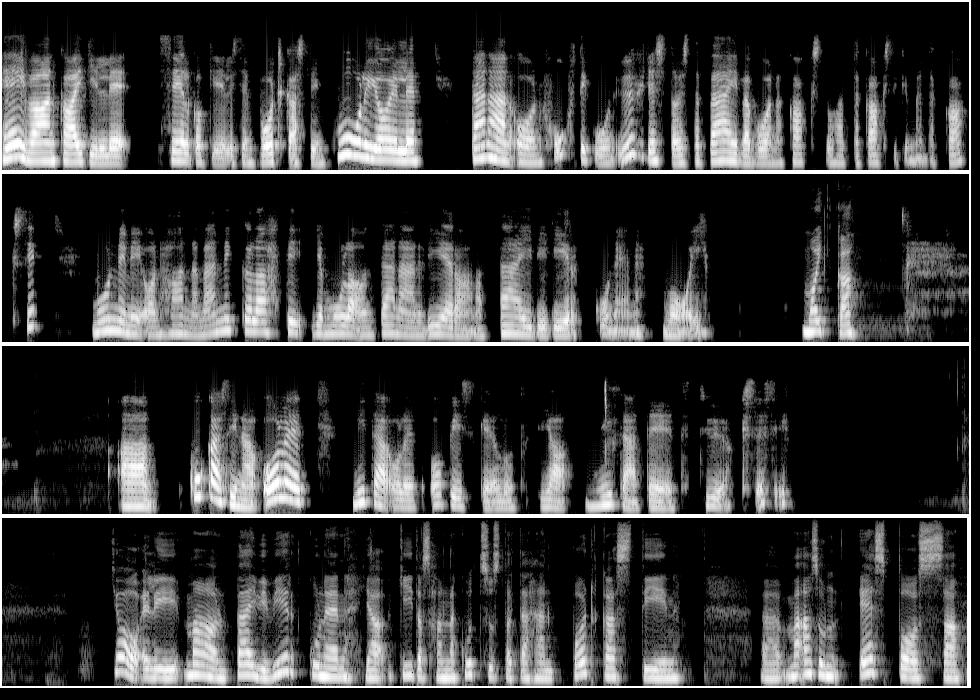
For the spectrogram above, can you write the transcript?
Hei vaan kaikille selkokielisen podcastin kuulijoille. Tänään on huhtikuun 11. päivä vuonna 2022. Mun nimi on Hanna Männikkölähti ja mulla on tänään vieraana Päivi Virkkunen. Moi. Moikka. Kuka sinä olet, mitä olet opiskellut ja mitä teet työksesi? Joo, eli mä oon Päivi Virkkunen ja kiitos Hanna kutsusta tähän podcastiin. Mä asun Espoossa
